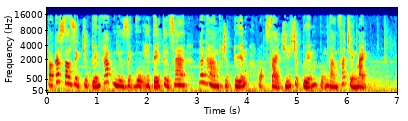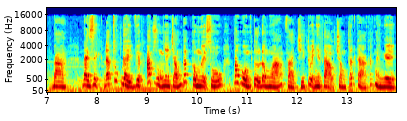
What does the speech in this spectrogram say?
và các giao dịch trực tuyến khác như dịch vụ y tế từ xa, ngân hàng trực tuyến hoặc giải trí trực tuyến cũng đang phát triển mạnh. 3. Đại dịch đã thúc đẩy việc áp dụng nhanh chóng các công nghệ số, bao gồm tự động hóa và trí tuệ nhân tạo trong tất cả các ngành nghề.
